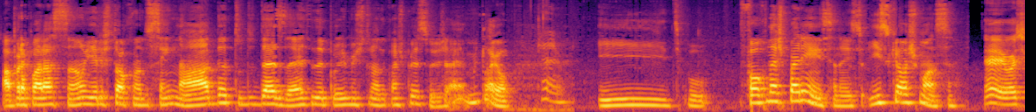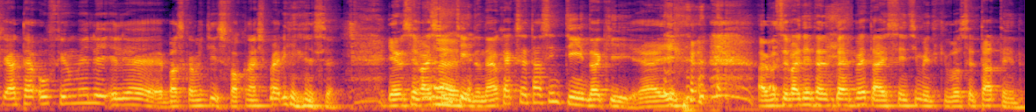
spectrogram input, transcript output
a preparação e eles tocando sem nada, tudo deserto, e depois misturando com as pessoas. É muito legal. É. E, tipo, foco na experiência, né? Isso, isso que eu acho massa. É, eu acho que até o filme ele, ele é basicamente isso, foco na experiência. E aí você vai É. sentindo, né? O que é que você tá sentindo aqui? E aí, aí você vai tentando interpretar esse sentimento que você tá tendo.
